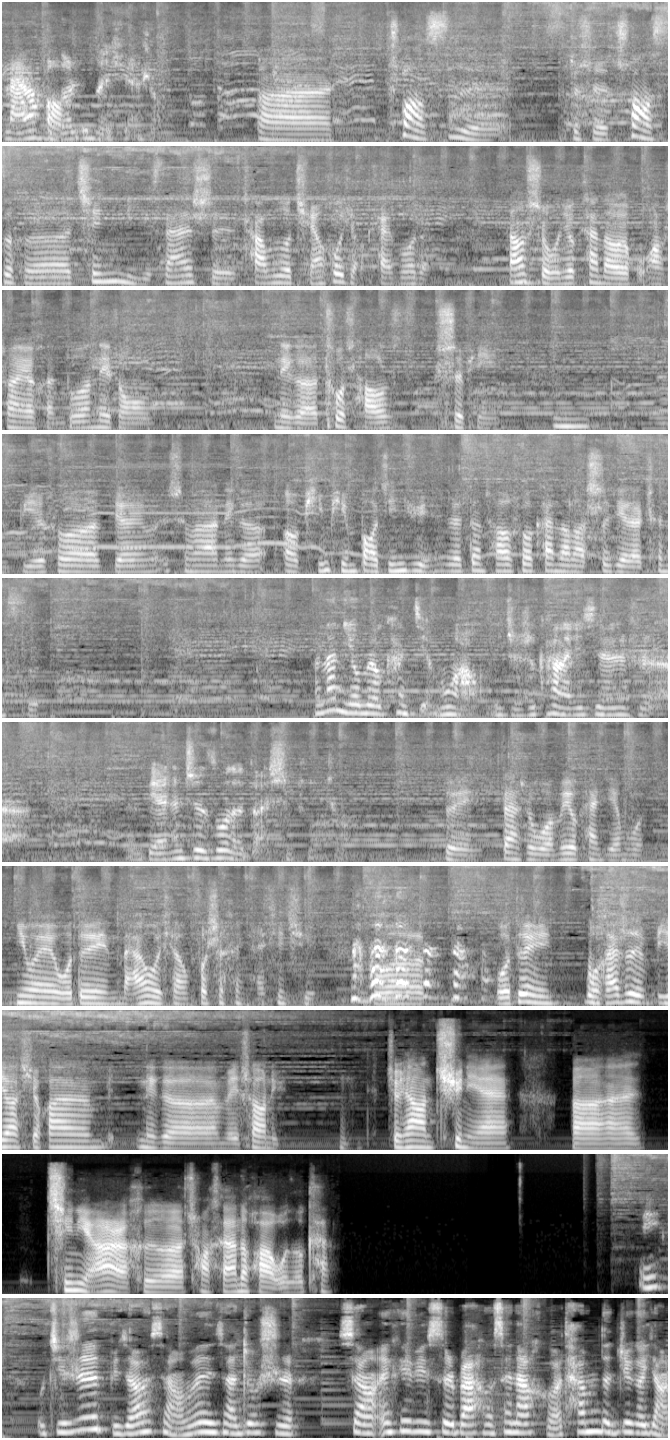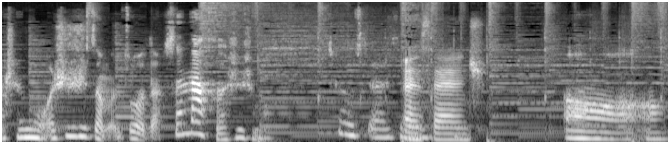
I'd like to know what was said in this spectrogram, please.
来了好多日本选手。呃，创四就是创四和青里三是差不多前后脚开播的。当时我就看到网上有很多那种那个吐槽视频，嗯嗯，比如说别人什么那个哦频频爆金句，邓超说看到了世界的参差。啊，那你有没有看节目啊？你只是看了一些就是嗯别人制作的短视频是吗？对，但是我没有看节目，因为我对男偶像不是很感兴趣。我 我对我还是比较喜欢那个美少女。就像去年，呃，青年二和创三的话，我都看。哎，我其实比较想问一下，就是像 AKB 四十八和塞纳河他们的这个养成模式是怎么做的？塞纳河是什么？就是 S N H。哦哦，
